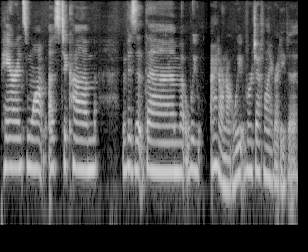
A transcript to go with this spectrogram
parents want us to come visit them. We I don't know. We we're definitely ready to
